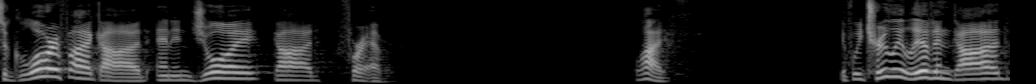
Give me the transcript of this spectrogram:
to glorify God and enjoy God forever. Life. If we truly live in God,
